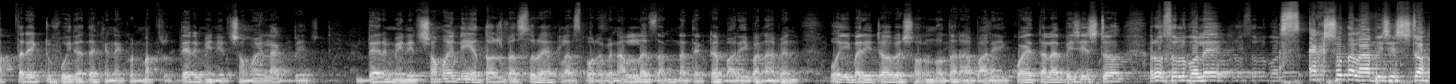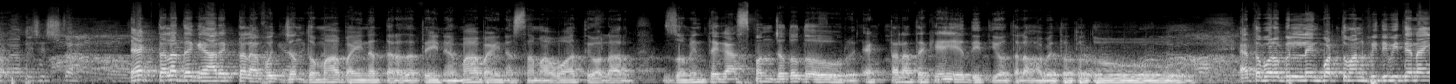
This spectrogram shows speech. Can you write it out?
আপনারা একটু ফুইরা দেখেন এখন, মাত্র দেড় মিনিট সময় লাগবে। দেড় মিনিট সময় নিয়ে দশ বছর এক ক্লাস পড়বেন। আল্লাহ জান্নাতে একটা বাড়ি বানাবেন। ওই বাড়িটা হবে স্বর্ণ দ্বারা বাড়ি। কয়তলা বিশিষ্ট? রসুল বলে, একশো তলা বিশিষ্ট। একতলা থেকে আরেক তালা পর্যন্ত মা বাইনার দ্বারা যাতেই না মা বাইনা সামা ওলার জমিন থেকে আসমান যত দূর এক তালা থেকে দ্বিতীয় তালা হবে তত দূর। এত বড় বিল্ডিং বর্তমান পৃথিবীতে নাই।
